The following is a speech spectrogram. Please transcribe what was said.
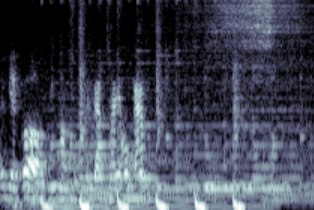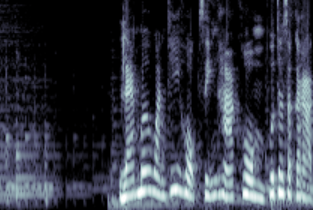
นักเรียนก็มีความสุขในการใช้ห้องน้ำและเมื่อวันที่ 6 สิงหาคม พุทธศักราช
